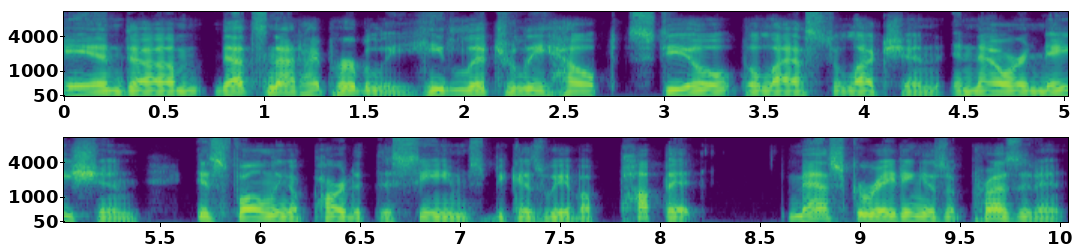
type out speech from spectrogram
And um, that's not hyperbole. He literally helped steal the last election. And now our nation is falling apart at the seams because we have a puppet masquerading as a president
